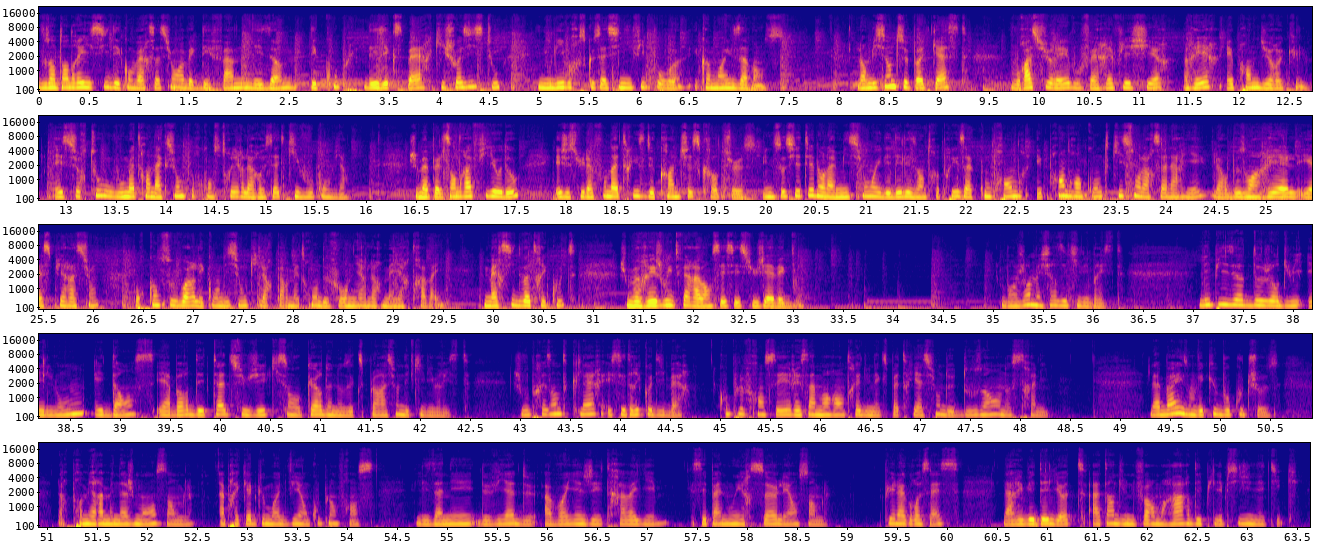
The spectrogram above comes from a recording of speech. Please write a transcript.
vous entendrez ici des conversations avec des femmes, des hommes, des couples, des experts qui choisissent tout et nous livrent ce que ça signifie pour eux et comment ils avancent. L'ambition de ce podcast, vous rassurer, vous faire réfléchir, rire et prendre du recul. Et surtout, vous mettre en action pour construire la recette qui vous convient. Je m'appelle Sandra Fiodo et je suis la fondatrice de Conscious Cultures, une société dont la mission est d'aider les entreprises à comprendre et prendre en compte qui sont leurs salariés, leurs besoins réels et aspirations pour concevoir les conditions qui leur permettront de fournir leur meilleur travail. Merci de votre écoute. Je me réjouis de faire avancer ces sujets avec vous. Bonjour mes chers équilibristes. L'épisode d'aujourd'hui est long et dense et aborde des tas de sujets qui sont au cœur de nos explorations d'équilibristes. Je vous présente Claire et Cédric Audibert, couple français récemment rentré d'une expatriation de 12 ans en Australie. Là-bas, ils ont vécu beaucoup de choses. Leur premier aménagement ensemble, après quelques mois de vie en couple en France, les années de vie à à voyager, travailler, s'épanouir seuls et ensemble, puis la grossesse, l'arrivée d'Eliott atteint d'une forme rare d'épilepsie génétique.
